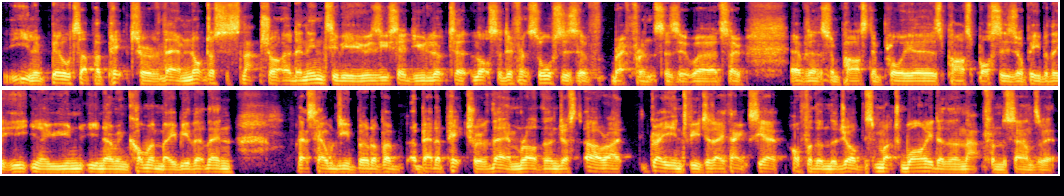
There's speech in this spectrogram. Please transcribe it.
you know built up a picture of them, not just a snapshot at an interview. As you said, you looked at lots of different sources of reference, as it were. So evidence from past employers, past bosses, or people that you, know you you know in common, maybe that then that's helped you build up a, a, better picture of them rather than just, oh, right, great interview today, thanks, yeah, offer them the job. It's much wider than that from the sounds of it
